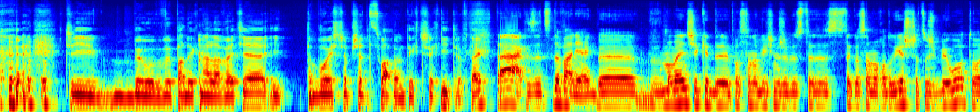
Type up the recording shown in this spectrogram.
Czyli był wypadek na lawecie i to było jeszcze przed słapem tych 3 litrów, tak? Tak, zdecydowanie. Jakby w momencie, kiedy postanowiliśmy, żeby z, te, z tego samochodu jeszcze coś było, to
